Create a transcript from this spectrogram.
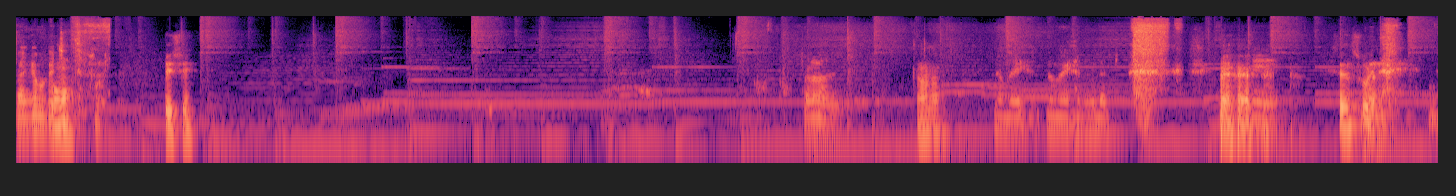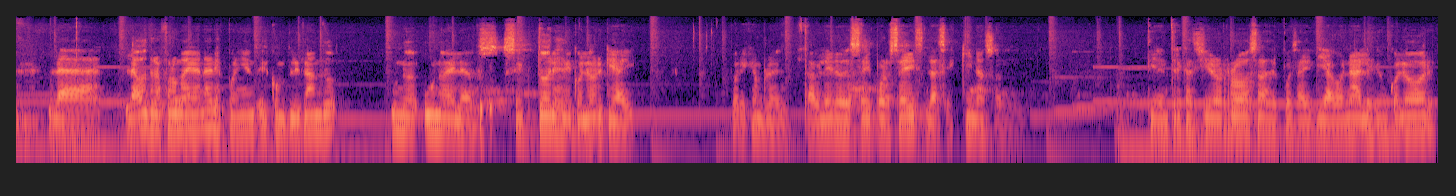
Bancamos ¿Cómo? cachito. Sí, sí. Perdón, No, no. no me dejan, no me dejan hablar. Eh, Censura. Bueno, la, la otra forma de ganar es, poniendo, es completando uno, uno de los sectores de color que hay. Por ejemplo, en el tablero de 6x6 las esquinas son tienen tres casilleros rosas, después hay diagonales de un color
